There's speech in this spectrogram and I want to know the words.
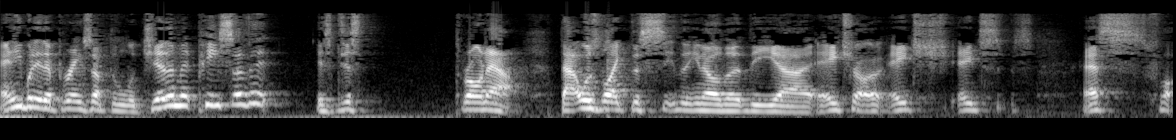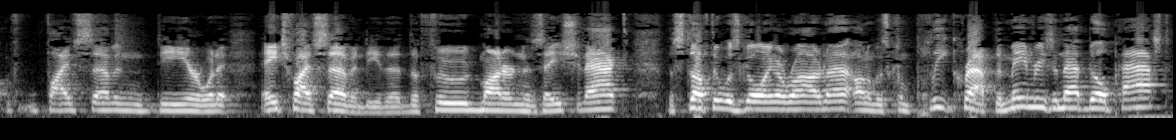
anybody that brings up the legitimate piece of it is just thrown out. That was like the, you know, the, the, uh, H, H, H, S57D or what H570, the, the Food Modernization Act, the stuff that was going around that on it was complete crap. The main reason that bill passed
